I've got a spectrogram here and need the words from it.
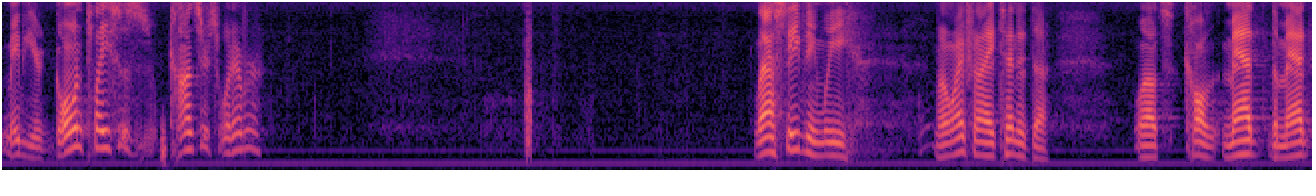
maybe you're going places, concerts, whatever. Last evening we my wife and I attended the well, it's called Mad the Mad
